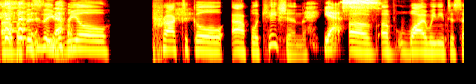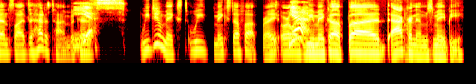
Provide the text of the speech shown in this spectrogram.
Uh, but this is a No. real practical application yes of of why we need to send slides ahead of time because yes, we do mixed we make stuff up, right? Or like we make up uh, acronyms, maybe.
